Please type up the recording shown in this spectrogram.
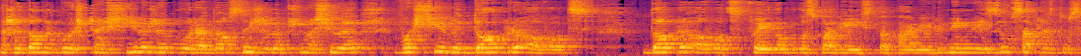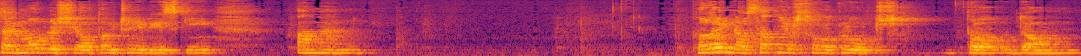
nasze domy były szczęśliwe, żeby były radosne i żeby przynosiły właściwy, dobry owoc. Dobry owoc Twojego błogosławieństwa, Panie. W imieniu Jezusa Chrystusa modlę się o to, Ojcze Niebieski. Amen. Kolejne, ostatnie już słowo klucz to dom.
